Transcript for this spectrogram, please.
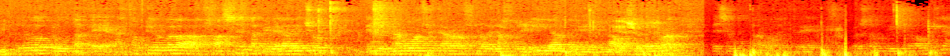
tengo dos preguntas. Eh, ha estado explicando las fases. La primera, de hecho, en el tramo más cercano a la zona de la joyería, de la Eso es. demás. El segundo tramo, entre el centro de salud y hidráulica.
